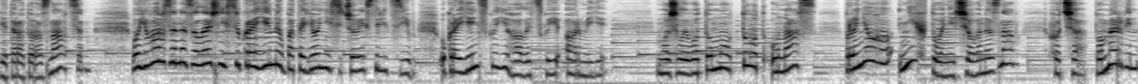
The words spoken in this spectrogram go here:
літературознавцем, воював за незалежність України в батальйоні січових стрільців Української Галицької армії. Можливо, тому тут, у нас, про нього ніхто нічого не знав, хоча помер він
